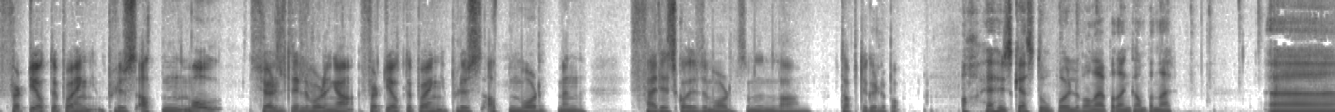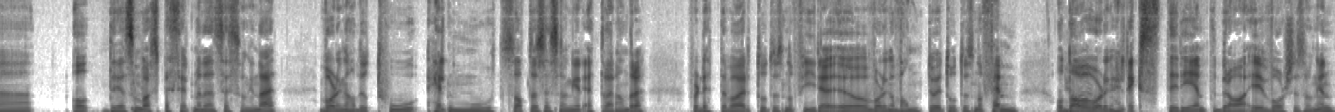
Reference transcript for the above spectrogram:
48 poeng pluss 18 mål. Sølv til Vålerenga 48 poeng pluss 18 mål, men færre skårede mål, som de da tapte gullet på. Oh, jeg husker jeg sto på Ullevål jeg, på den kampen der. Uh, og det som var spesielt med den sesongen der Vålerenga hadde jo to helt motsatte sesonger etter hverandre. For dette var 2004, og Vålerenga vant jo i 2005. Og da var Vålerenga helt ekstremt bra i vårsesongen,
